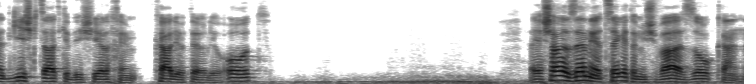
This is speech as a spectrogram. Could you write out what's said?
נדגיש קצת כדי שיהיה לכם קל יותר לראות. הישר הזה מייצג את המשוואה הזו כאן.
